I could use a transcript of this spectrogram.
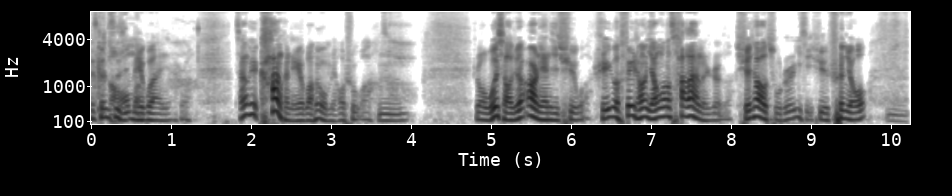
的，跟自己没关系，是吧？咱可以看看这个网友描述啊，嗯是吧？我小学二年级去过，是一个非常阳光灿烂的日子，学校组织一起去春游，嗯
